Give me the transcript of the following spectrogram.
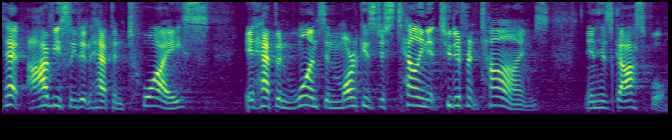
that obviously didn't happen twice. It happened once, and Mark is just telling it two different times in his gospel.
